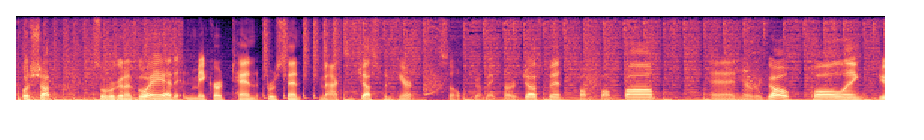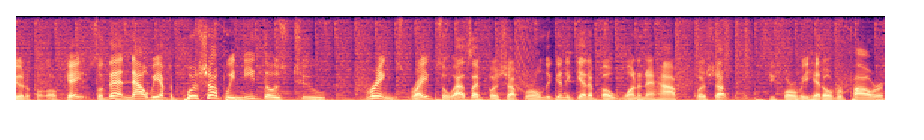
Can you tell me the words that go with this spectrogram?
push-up? So we're to go ahead and make our 10% max adjustment here. So we're to make our adjustment. Bump, bump, bump. And here we go. Pulling. Beautiful. Okay. So then now we have to push up. We need those two rings, right? So as I push up, we're only going to get about one and a half push up before we hit overpower.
